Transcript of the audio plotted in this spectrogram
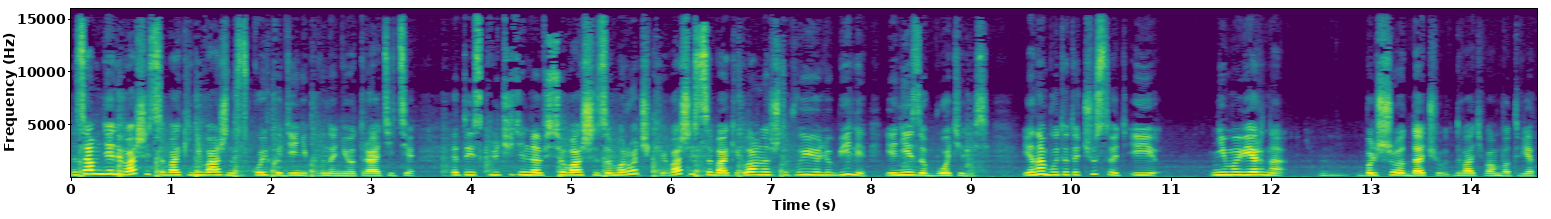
на самом деле вашей собаке не важно, сколько денег вы на нее тратите. Это исключительно все ваши заморочки. Вашей собаке главное, чтобы вы ее любили и о ней заботились. И она будет это чувствовать и неимоверно большую отдачу давать вам в ответ.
